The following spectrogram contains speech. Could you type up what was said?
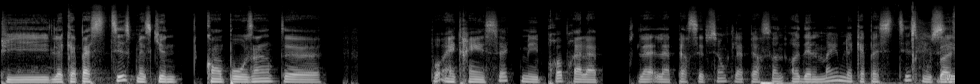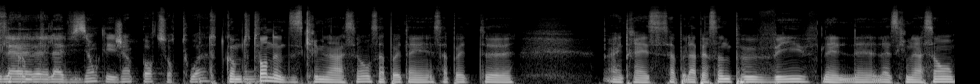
Puis le capacitisme, est-ce qu'il y a une composante euh, pas intrinsèque, mais propre à la, la, perception que la personne a d'elle-même, le capacitisme, ou ben, c'est la, vision que les gens portent sur toi? comme toute forme de discrimination, ça peut être, ça peut être euh, la personne peut vivre la, discrimination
